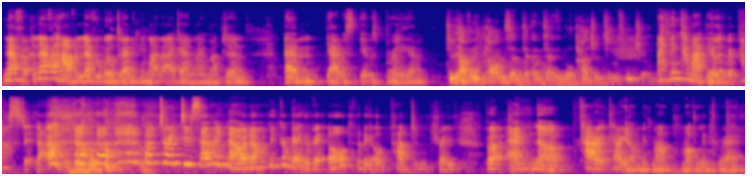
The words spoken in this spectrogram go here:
never never have and never will do anything like that again i imagine um yeah it was it was brilliant Do you have any plans then to enter any more pageants in the future? I think I might be a little bit past it now. I'm 27 now, and I think I'm getting a bit old for the old pageantry. But um, no, carry carrying on with my modelling career.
